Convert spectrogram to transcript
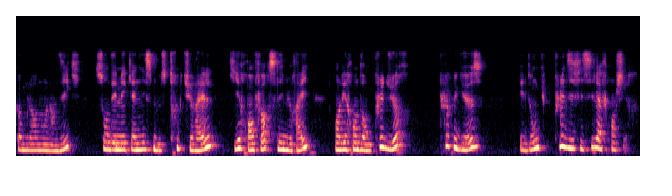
comme leur nom l'indique, sont des mécanismes structurels qui renforcent les murailles en les rendant plus dures, plus rugueuses et donc plus difficiles à franchir.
